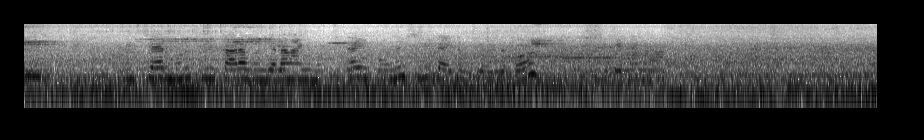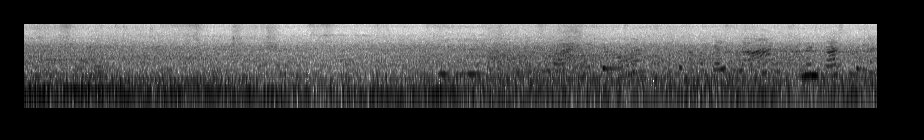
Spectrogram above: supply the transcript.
மிக்சர் முறுக்கு காரா பூஞ்சி எல்லாம் வாங்கி முடிச்சுட்டேன் இப்போ வந்து ஸ்வீட் ஐட்டம்ஸ் வந்திருக்கோம். இப்போ என்னென்ன வாங்கிட்டோம் இப்போ நம்ம கிளம்பலாம் அண்ணன் காசு கொடுங்க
